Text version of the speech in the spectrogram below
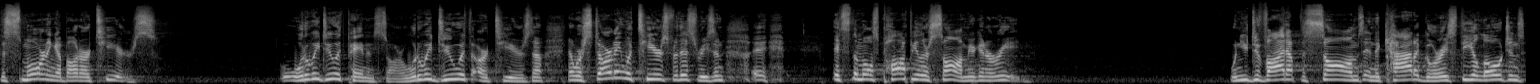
this morning about our tears. What do we do with pain and sorrow? What do we do with our tears? Now, now we're starting with tears for this reason. It's the most popular psalm you're going to read. When you divide up the Psalms into categories, theologians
